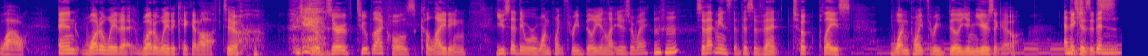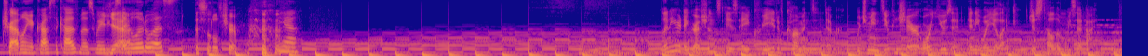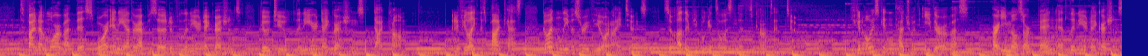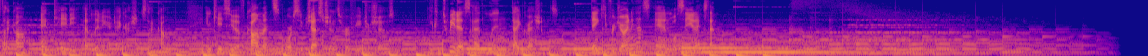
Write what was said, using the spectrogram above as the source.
Wow. And what a way to what a way to kick it off too. to observe two black holes colliding. You said they were 1.3 billion light years away. Mm-hmm. So that means that this event took place 1.3 billion years ago. And it's just it's- been traveling across the cosmos waiting to say hello to us. This little chirp. yeah. Linear Digressions is a Creative Commons endeavor, which means you can share or use it any way you like. Just tell them we said hi. To find out more about this or any other episode of Linear Digressions, go to lineardigressions.com. And if you like this podcast, go ahead and leave us a review on iTunes so other people get to listen to this content too. You can always get in touch with either of us. Our emails are ben at lineardigressions.com and katie at lineardigressions.com in case you have comments or suggestions for future shows. You can tweet us at Lin Digressions. Thank you for joining us, and we'll see you next time.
